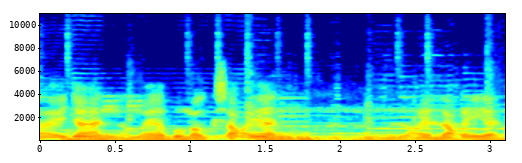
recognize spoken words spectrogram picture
Tayo dyan, mamaya bumagsak yan. Laki-laki yan.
